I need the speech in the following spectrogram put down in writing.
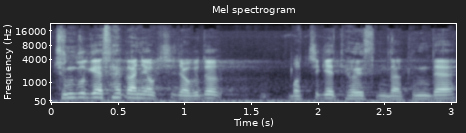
중국의 세관 역시 여기도 멋지게 되어 있습니다. 근데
